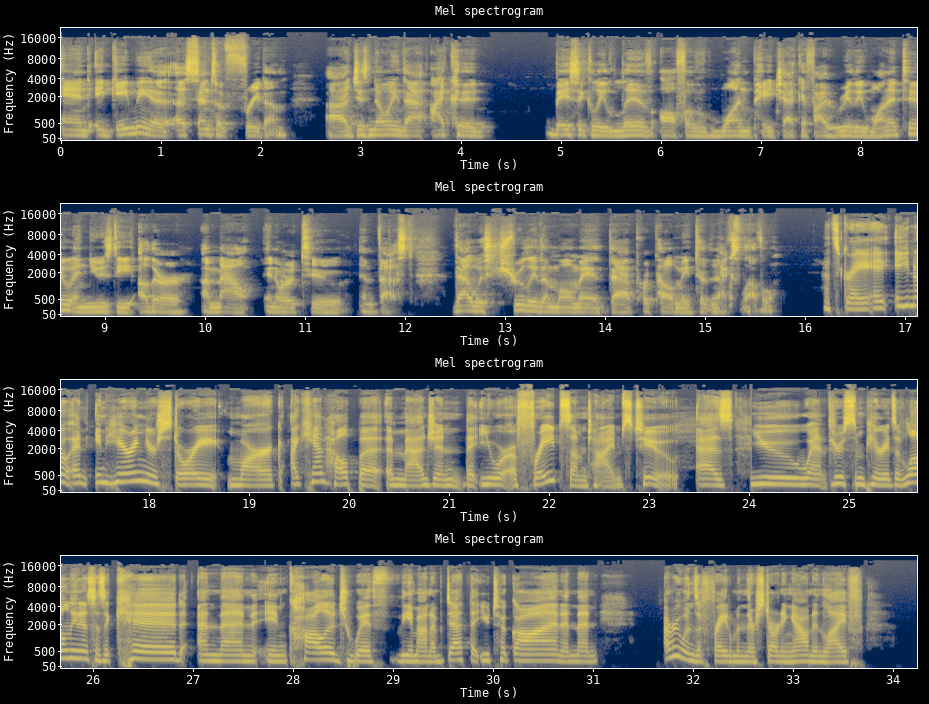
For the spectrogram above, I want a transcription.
And it gave me a, a sense of freedom, uh, just knowing that I could basically live off of one paycheck if I really wanted to and use the other amount in order to invest. That was truly the moment that propelled me to the next level. That's great. And, you know, and in hearing your story, Mark, I can't help but imagine that you were afraid sometimes too, as you went through some periods of loneliness as a kid and then in college with the amount of debt that you took on. And then everyone's afraid when they're starting out in life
